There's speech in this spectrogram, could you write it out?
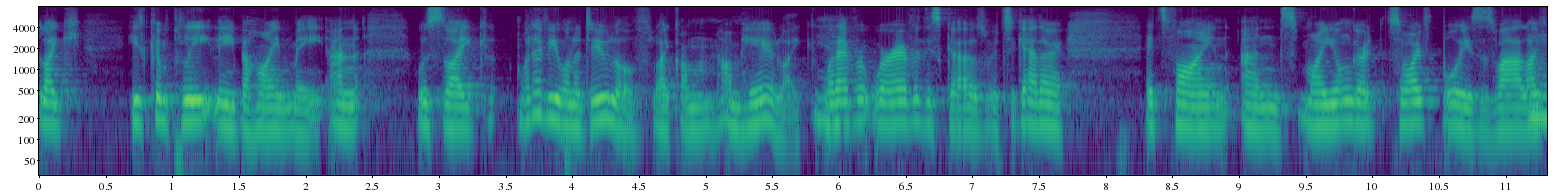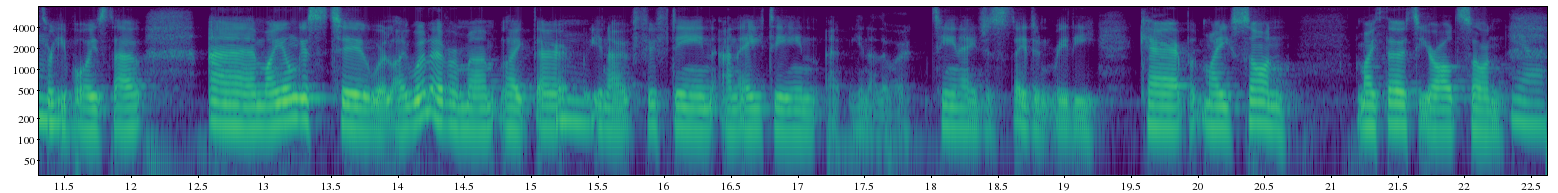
like, he's completely behind me and was like, whatever you want to do, love. Like, I'm, I'm here. Like, whatever, wherever this goes, we're together. It's fine. And my younger, so I have boys as well. I have three boys though. Um, my youngest two were like, whatever, mum. Like, they're, you know, 15 and 18. uh, You know, they were teenagers. They didn't really care. But my son, my 30 year old son, Yeah.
